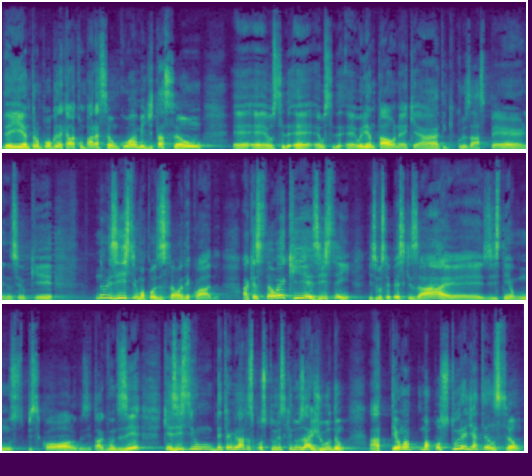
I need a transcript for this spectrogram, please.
daí entra um pouco daquela comparação com a meditação é, é, é, é oriental, né? que é, ah, tem que cruzar as pernas, não sei o quê. Não existe uma posição adequada. A questão é que existem, e se você pesquisar, é, existem alguns psicólogos e tal que vão dizer que existem um, determinadas posturas que nos ajudam a ter uma, uma postura de atenção,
